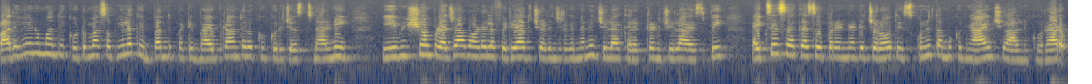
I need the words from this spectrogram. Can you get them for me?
పదిహేను మంది కుటుంబ సభ్యులకు ఇబ్బంది పెట్టి భయభ్రాంతులకు గురి చేస్తున్నారని ఈ విషయం ప్రజావాడలో ఫిర్యాదు చేయడం జరిగిందని జిల్లా కలెక్టర్ జిల్లా ఎస్పీ ఎక్సైజ్ శాఖ సూపరింటెండెంట్ చొరవ తీసుకుని తమకు న్యాయం చేయాలని కోరారు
